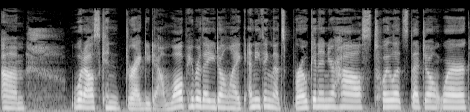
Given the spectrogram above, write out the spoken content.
Um, what else can drag you down? Wallpaper that you don't like, anything that's broken in your house, toilets that don't work,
